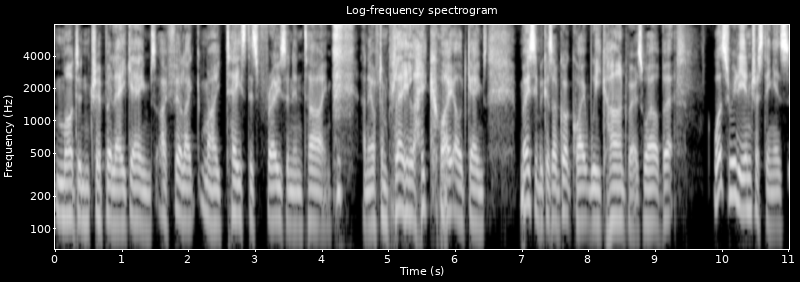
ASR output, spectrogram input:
modern AAA games. I feel like my taste is frozen in time and I often play like quite old games, mostly because I've got quite weak hardware as well. But what's really interesting is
